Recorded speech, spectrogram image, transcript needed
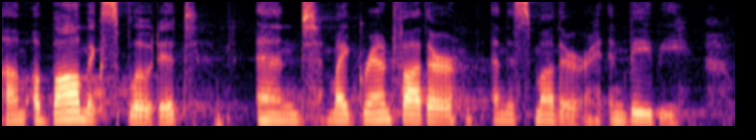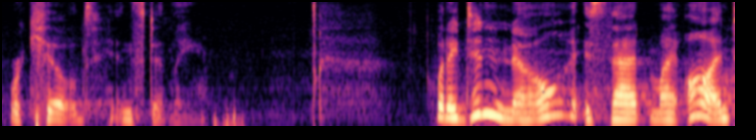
um, a bomb exploded, and my grandfather and this mother and baby were killed instantly. What I didn't know is that my aunt,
